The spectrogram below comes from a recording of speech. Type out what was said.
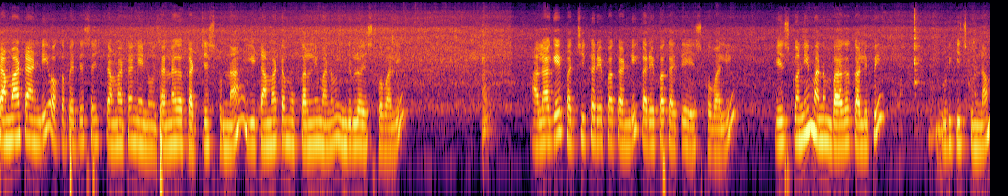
టమాటా అండి. ఒక పెద్ద సైజు టమాటా నేను సన్నగా కట్ చేసుకున్నా. ఈ టమాటా ముక్కల్ని మనం ఇందులో వేసుకోవాలి. అలాగే పచ్చి కరేపాకు అండి. కరేపాకు అయితే వేసుకోవాలి. వేసుకొని మనం బాగా కలిపి ఉడికించుకుందాం.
